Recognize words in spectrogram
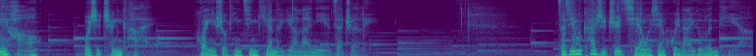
你好，我是陈凯，欢迎收听今天的《原来你也在这里》。在节目开始之前，我先回答一个问题啊，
